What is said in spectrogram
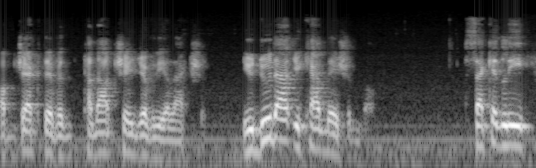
objective and cannot change every election. You do that, you can't nation build. Secondly,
